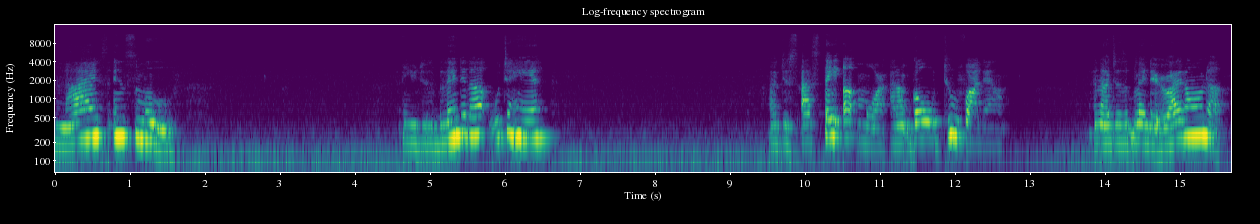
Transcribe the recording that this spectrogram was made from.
Nice and smooth. And you just blend it up with your hand I just, I stay up more. I don't go too far down. And I just blend it right on up.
